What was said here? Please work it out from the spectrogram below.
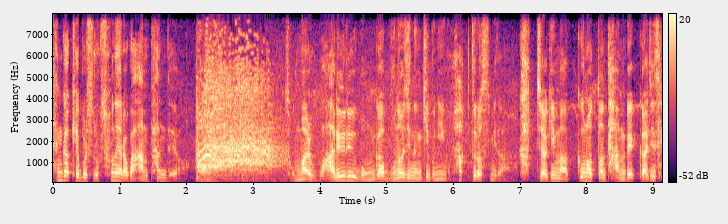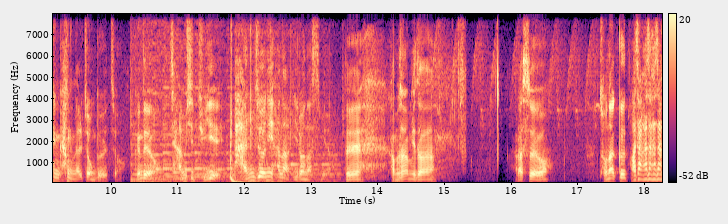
생각해 볼수록 손해라고 안 판대요. 아, 정말 와르르 뭔가 무너지는 기분이 확 들었습니다. 갑자기 막 끊었던 담배까지 생각날 정도였죠. 근데요 잠시 뒤에 반전이 하나 일어났습니다. 네 감사합니다. 알았어요. 전화 끝. 아장 아장 아장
